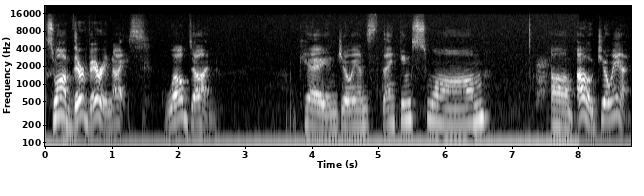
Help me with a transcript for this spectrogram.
Swam, they're very nice. Well done. Okay, and Joanne's thanking Swam. Um, oh, Joanne.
